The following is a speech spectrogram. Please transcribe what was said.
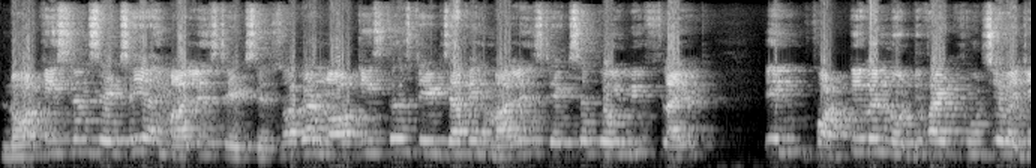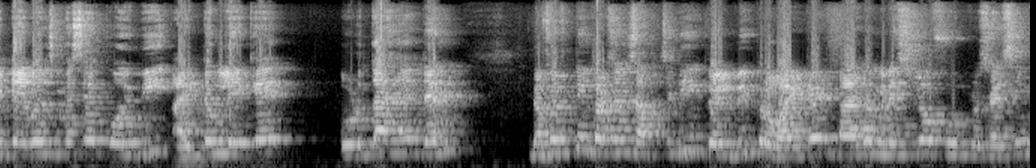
नॉर्थ ईस्टर्न स्टेट से या हिमालयन स्टेट से so, अगर नॉर्थ ईस्टर्न स्टेट या फिर हिमालयन स्टेट से कोई भी फ़्लाइट इन 41 नोटिफाइड फूड्स या वेजिटेबल्स में से कोई भी आइटम लेके उड़ता है then the 50% subsidy will be provided by the Ministry of Food Processing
